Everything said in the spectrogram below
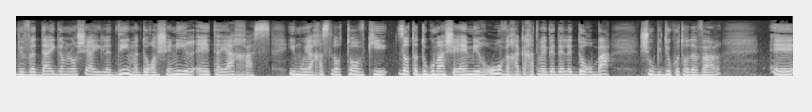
בוודאי גם לא שהילדים, הדור השני, יראה את היחס, אם הוא יחס לא טוב, כי זאת הדוגמה שהם יראו, ואחר כך את מגדלת דור בא, שהוא בדיוק אותו דבר. אה,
